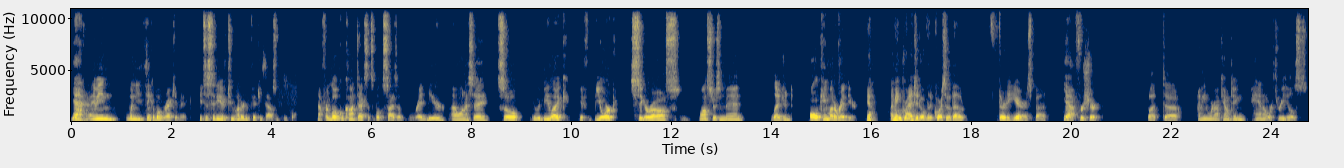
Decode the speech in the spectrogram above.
yeah, I mean, when you think about Reykjavik, it's a city of 250,000 people. Now, for local context, it's about the size of Red Deer, I want to say. So it would be like if Bjork, Sigur Rós, Monsters and Men, Legend, all came out of Red Deer. Yeah. I mean, granted, over the course of about 30 years, but Yeah, for sure. But uh, I mean, we're not counting Hanna or Three Hills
